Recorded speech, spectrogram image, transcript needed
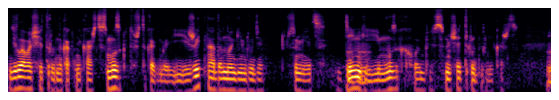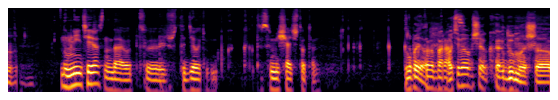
дела вообще трудно, как мне кажется, с музыкой, потому что как бы и жить надо многим людям, разумеется. Деньги uh-huh. и музыка, хобби совмещать трудно, мне кажется. Uh-huh. Ну, мне интересно, да, вот э, что делать, как-то совмещать что-то. Ну, понятно. А у тебя вообще, как думаешь, э,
